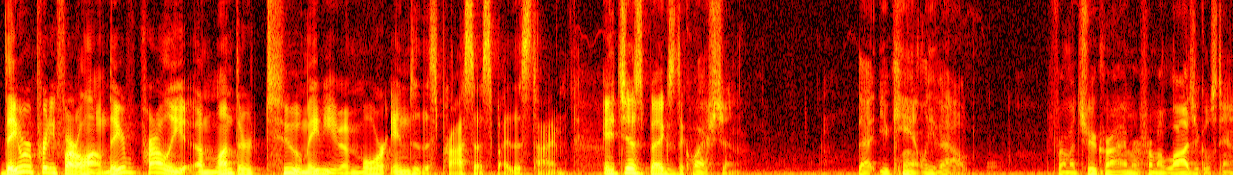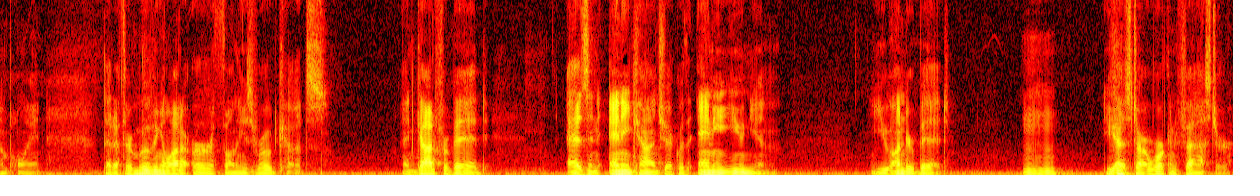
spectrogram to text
They were pretty far along. They were probably a month or two, maybe even more into this process by this time. It just begs the question that you can't leave out from a true crime or from a logical standpoint that if they're moving a lot of earth on these road cuts, and God forbid, as in any contract with any union, you underbid. Mm-hmm. You got to start working faster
